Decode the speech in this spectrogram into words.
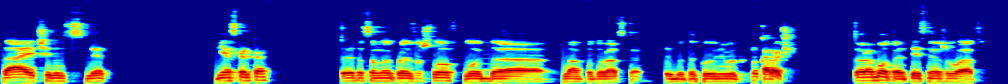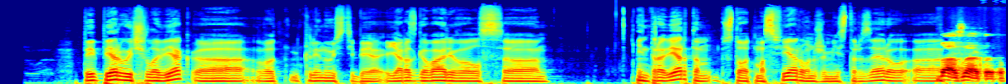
да, и через лет несколько все это со мной произошло, вплоть до лампы дурацкая. Ты бы такую не выбрал. Ну, короче, все работает, песни оживают. Ты первый человек, э, вот клянусь тебе, я разговаривал с интровертом, 100 атмосфер, он же мистер Зеро. А, да, знаю, кто это.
